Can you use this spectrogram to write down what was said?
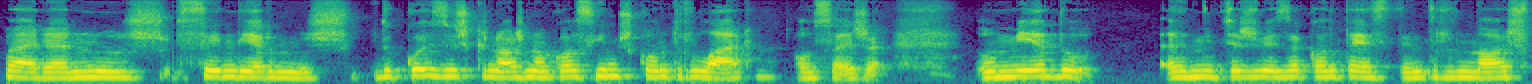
para nos defendermos de coisas que nós não conseguimos controlar, ou seja, o medo eh, muitas vezes acontece dentro de nós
